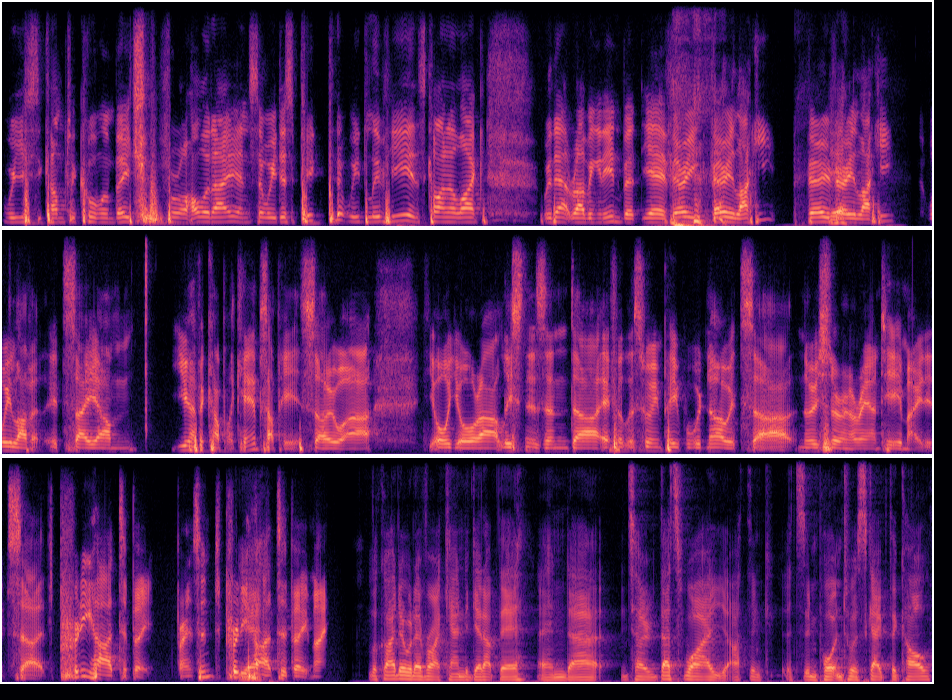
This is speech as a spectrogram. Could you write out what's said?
we used to come to Coolum Beach for a holiday, and so we just picked that we'd live here. It's kind of like, without rubbing it in, but yeah, very very lucky, very yeah. very lucky we love it. It's a um, you have a couple of camps up here, so uh, all your uh, listeners and uh, effortless swimming people would know it's uh, Noosa and around here, mate. It's uh, it's pretty hard to beat, Brenton. It's pretty yeah. hard to beat, mate. Look, I do whatever I can to get up there, and uh, so that's why I think it's important to escape the cold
